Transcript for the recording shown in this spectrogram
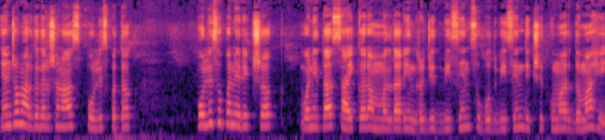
यांच्या मार्गदर्शनास पोलीस पथक पोलीस उपनिरीक्षक वनिता सायकर अंमलदार इंद्रजित बिसेन सुबोध बिसेन दीक्षित कुमार दमाहे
